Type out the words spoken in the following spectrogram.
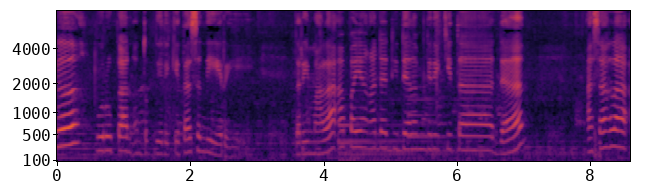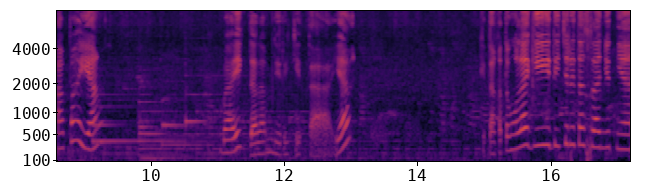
keburukan untuk diri kita sendiri. Terimalah apa yang ada di dalam diri kita dan asahlah apa yang baik dalam diri kita ya. Kita ketemu lagi di cerita selanjutnya.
